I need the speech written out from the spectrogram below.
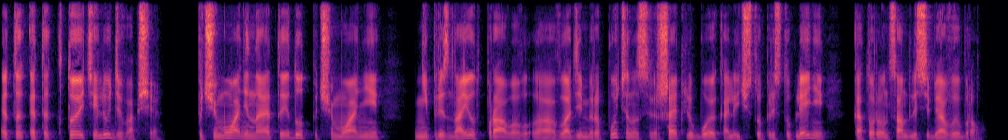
Это, это кто эти люди вообще? Почему они на это идут? Почему они не признают право а, Владимира Путина совершать любое количество преступлений, которые он сам для себя выбрал.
